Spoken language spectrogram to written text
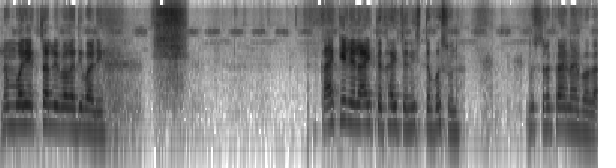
नंबर एक चालू आहे बघा दिवाळी. काय केलेलं आहे तर खायचं नुसतं बसून. दुसरं काय नाही बघा.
